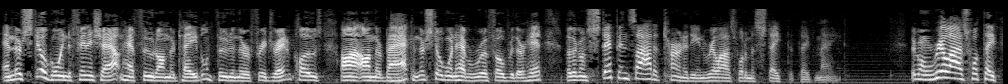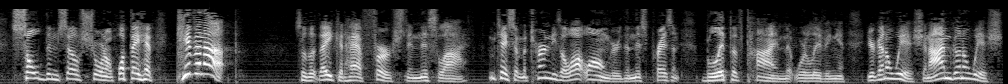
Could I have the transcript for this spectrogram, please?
and they're still going to finish out and have food on their table and food in their refrigerator and clothes on, on their back, and they're still going to have a roof over their head, but they're going to step inside eternity and realize what a mistake that they've made. They're going to realize what they've sold themselves short on, what they have given up so that they could have first in this life Let me tell you something, eternity's a lot longer than this present blip of time that we're living in. You're gonna wish, and I'm gonna wish,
